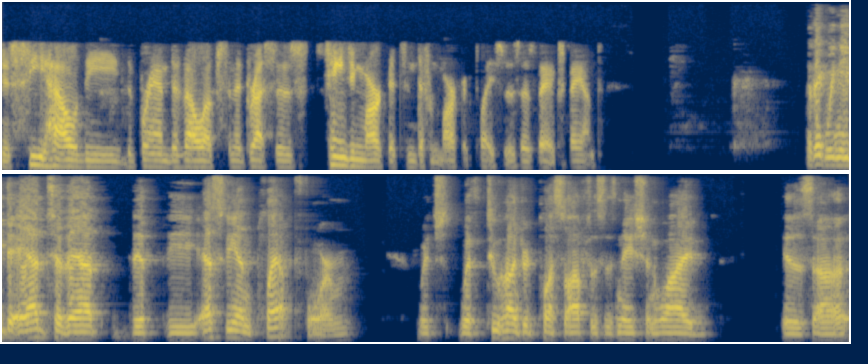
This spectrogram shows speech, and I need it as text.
to see how the the brand develops and addresses changing markets in different marketplaces as they expand. I think we need to add to that that the SVN platform, which with 200 plus offices nationwide, is uh,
